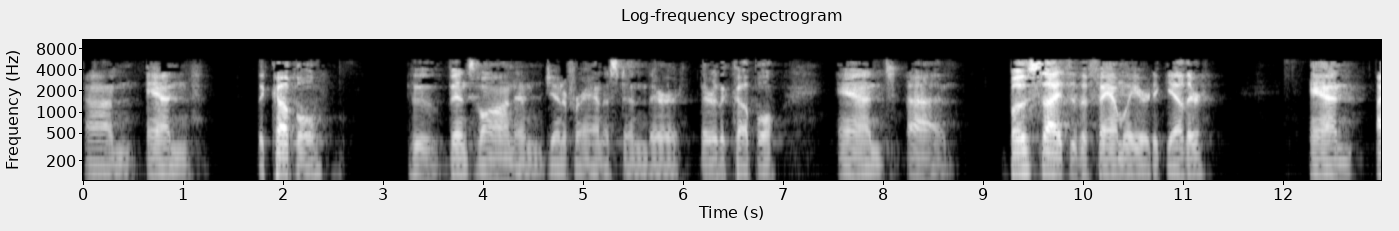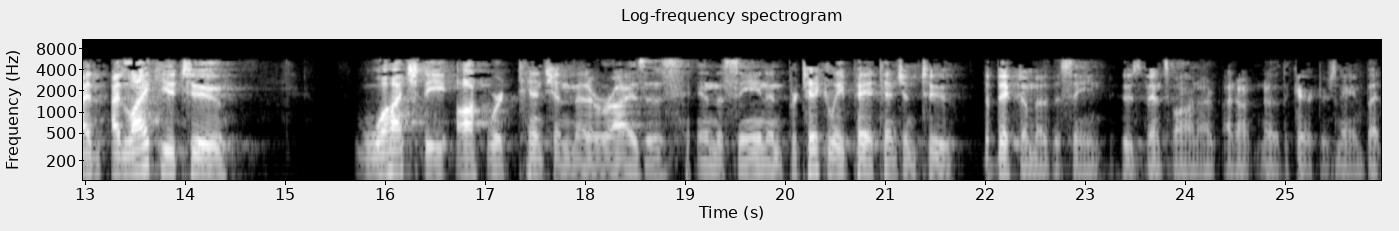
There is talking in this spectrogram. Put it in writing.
um, and the couple, who Vince Vaughn and Jennifer Aniston, they're they're the couple, and uh, both sides of the family are together, and I'd, I'd like you to watch the awkward tension that arises in the scene, and particularly pay attention to the victim of the scene, who's Vince Vaughn. I, I don't know the character's name, but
